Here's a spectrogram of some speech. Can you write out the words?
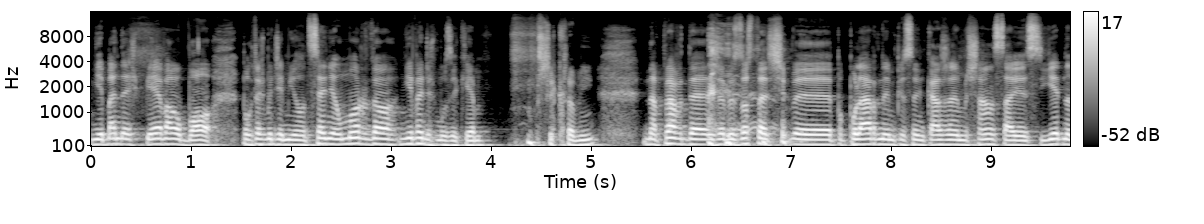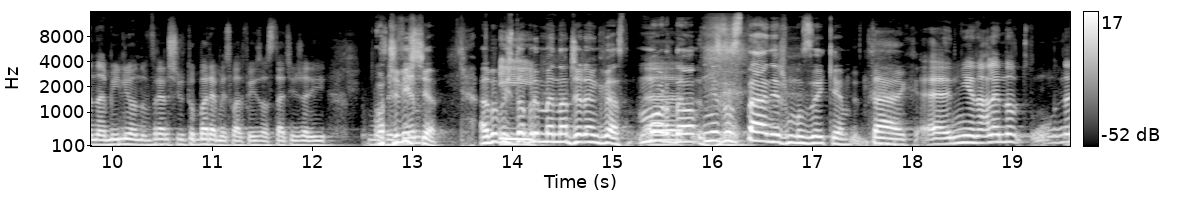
nie będę śpiewał, bo, bo ktoś będzie mi oceniał. Mordo, nie będziesz muzykiem. Przykro mi. Naprawdę, żeby zostać e, popularnym piosenkarzem, szansa jest jedna na milion. Wręcz youtuberem jest łatwiej zostać, jeżeli muzykiem. Oczywiście. Albo być I- dobrym menadżerem gwiazd. Mordo, nie zostaniesz muzykiem. Tak. E, nie, no ale no... No, No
